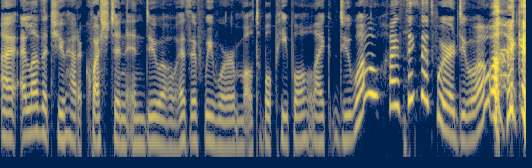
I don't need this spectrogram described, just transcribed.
I, I love that you had a question in duo as if we were multiple people. Like, duo? I think that's we're a duo. like,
